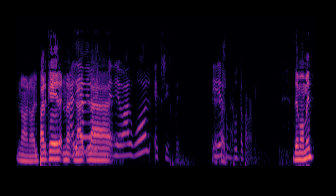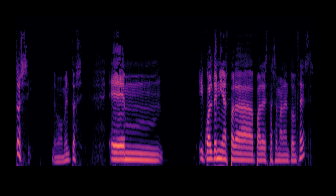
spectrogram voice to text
No, no, el parque era... no, a la- día de la- hoy Medieval Wall existe. Y es Exacto. un punto para mí. De momento sí. De momento sí. Em, ¿Y cuál tenías para, para esta semana entonces?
